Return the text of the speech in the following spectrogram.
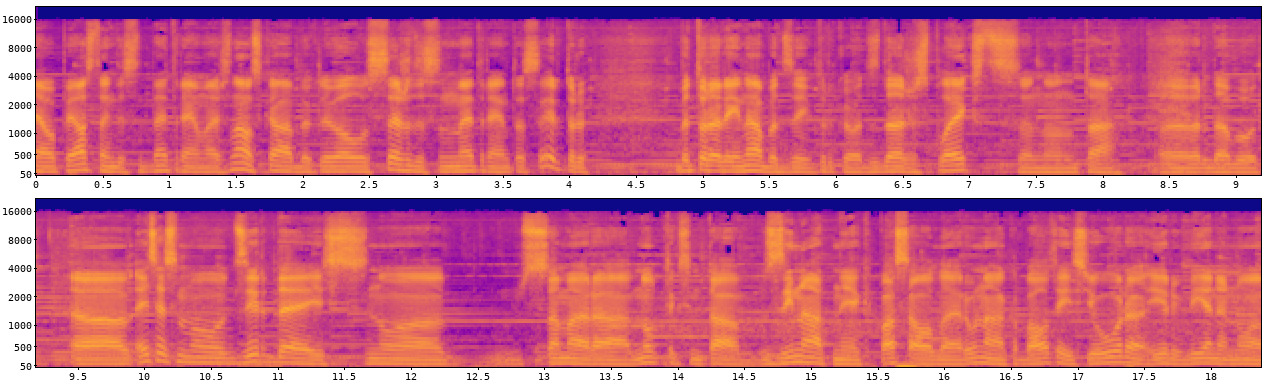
jau pie 80 metriem vairs nav skābekļa, vēl uz 60 metriem tas ir. Tur, bet tur arī nabadzīgi, tur kaut kādas dažas plēkstas un, un tā var dabūt. Uh, es esmu dzirdējis no samērā nu, tā, zinātnieki pasaulē runā, ka Baltijas jūra ir viena no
